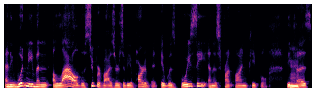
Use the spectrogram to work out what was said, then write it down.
And he wouldn't even allow the supervisors to be a part of it. It was Boysie and his frontline people hmm. because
